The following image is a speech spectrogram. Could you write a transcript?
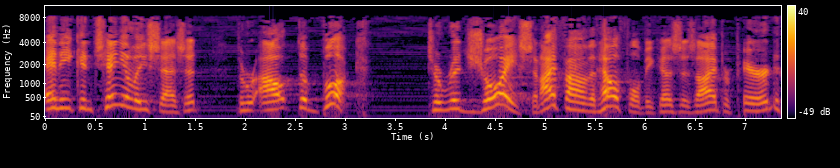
And he continually says it throughout the book to rejoice. And I found it helpful because as I prepared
